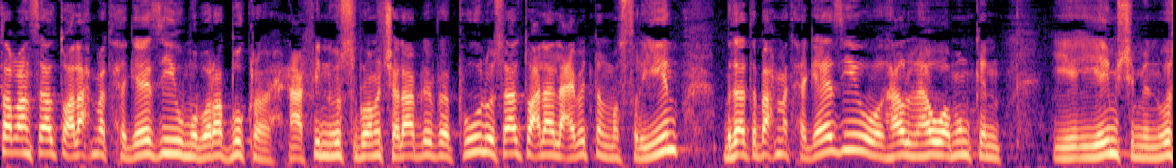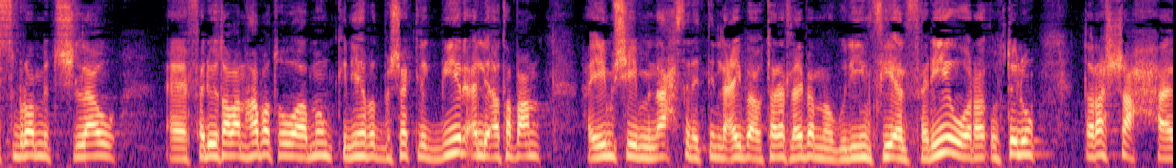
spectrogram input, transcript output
طبعا سألته على أحمد حجازي ومباراة بكرة إحنا عارفين إن وست بروميتش هيلاعب ليفربول وسألته على لاعبتنا المصريين بدأت بأحمد حجازي وهل هو ممكن يمشي من وست بروميتش لو فريقه طبعا هبط هو ممكن يهبط بشكل كبير. قال لي آه طبعا هيمشي من أحسن اثنين لعيبة أو ثلاث لعيبة موجودين في الفريق. وقلت له ترشح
